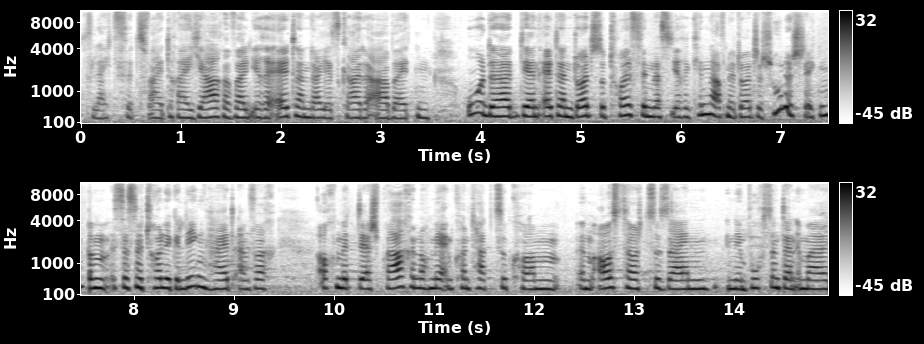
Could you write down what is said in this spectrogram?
vielleicht für zwei, drei Jahre, weil ihre Eltern da jetzt gerade arbeiten oder deren Eltern Deutsch so toll finden, dass sie ihre Kinder auf eine deutsche Schule schicken, ähm, ist das eine tolle Gelegenheit, einfach auch mit der Sprache noch mehr in Kontakt zu kommen, im Austausch zu sein. In dem Buch sind dann immer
